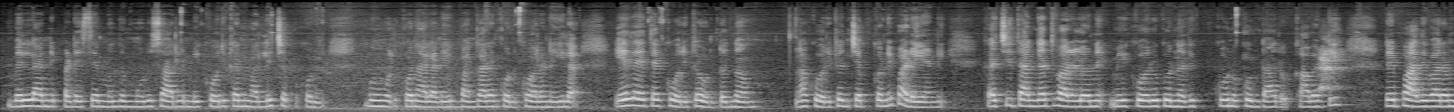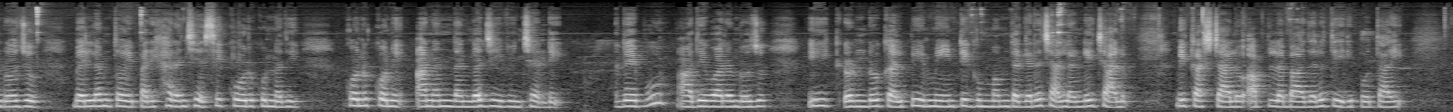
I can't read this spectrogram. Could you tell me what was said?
బెల్లాన్ని పడేసే ముందు మూడు సార్లు మీ కోరికను మళ్ళీ చెప్పుకోండి. భూములు కొనాలని బంగారం కొనుక్కోవాలని ఇలా ఏదైతే కోరిక ఉంటుందో ఆ కోరికను చెప్పుకొని పడేయండి. ఖచ్చితంగా త్వరలోనే మీ కోరుకున్నది కొనుక్కుంటారు. కాబట్టి రేపు ఆదివారం రోజు బెల్లంతో ఈ పరిహారం చేసి కోరుకున్నది కొనుక్కొని ఆనందంగా జీవించండి. రేపు ఆదివారం రోజు ఈ రెండు కలిపి మీ ఇంటి గుమ్మం దగ్గర చల్లండి చాలు. మీ కష్టాలు అప్పుల బాధలు తీరిపోతాయి.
